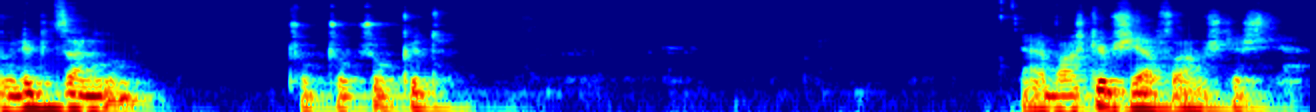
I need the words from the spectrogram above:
böyle bir dizayn olur mu? Çok çok çok kötü. Yani başka bir şey yapsarmış keşke.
